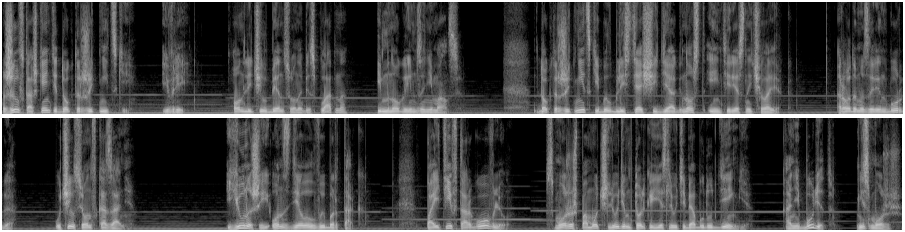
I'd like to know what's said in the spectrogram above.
Жил в Ташкенте доктор Житницкий, еврей. Он лечил Бенсона бесплатно и много им занимался. Доктор Житницкий был блестящий диагност и интересный человек. Родом из Оренбурга, учился он в Казани. Юношей он сделал выбор так. Пойти в торговлю сможешь помочь людям только если у тебя будут деньги. А не будет – не сможешь.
